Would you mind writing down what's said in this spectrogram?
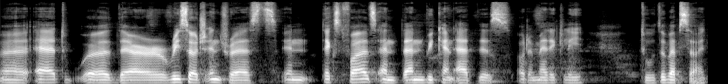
uh, add uh, their research interests in text files, and then we can add this automatically to the website.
